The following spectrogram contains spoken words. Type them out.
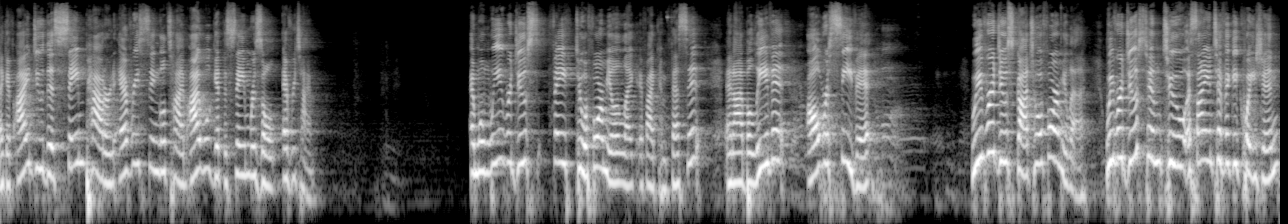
Like if I do this same pattern every single time, I will get the same result every time. And when we reduce faith to a formula, like if I confess it and I believe it, I'll receive it. We've reduced God to a formula. We've reduced him to a scientific equation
